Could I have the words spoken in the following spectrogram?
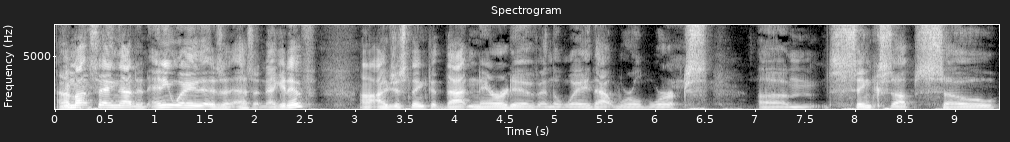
and I'm not saying that in any way as a, as a negative. Uh, I just think that that narrative and the way that world works um, syncs up so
